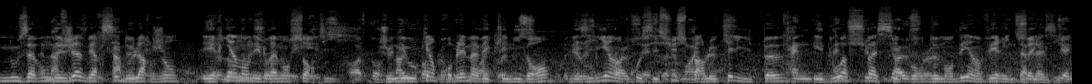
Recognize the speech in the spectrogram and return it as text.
Nous avons déjà versé de l'argent et rien n'en est vraiment sorti. Je n'ai aucun problème avec les migrants, mais il y a un processus par lequel ils peuvent et doivent passer pour demander un véritable asile.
